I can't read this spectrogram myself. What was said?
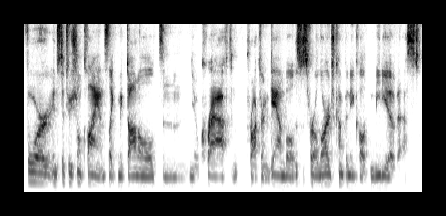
for institutional clients like McDonald's and you know Kraft and Procter and Gamble. This was for a large company called MediaVest.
